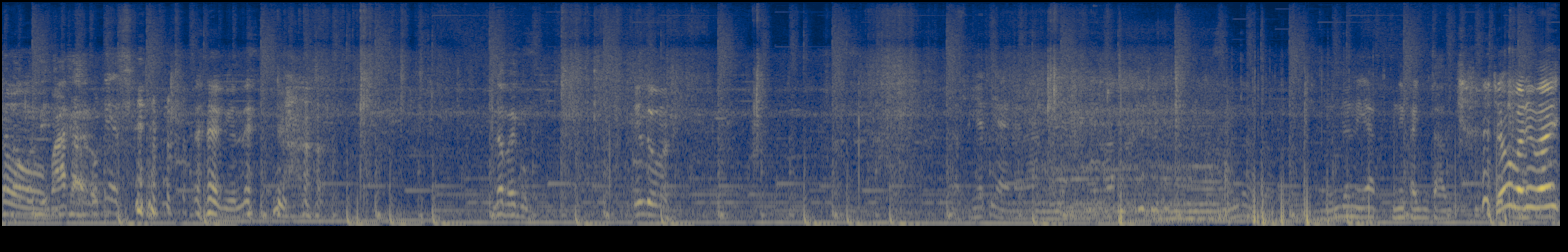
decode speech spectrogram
તો વાત ખોટે છે. વેલે. લે ભાઈ કો બિંદુમાં. ત્યાંથી આયેલા. કેવું બન્યું ભાઈ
